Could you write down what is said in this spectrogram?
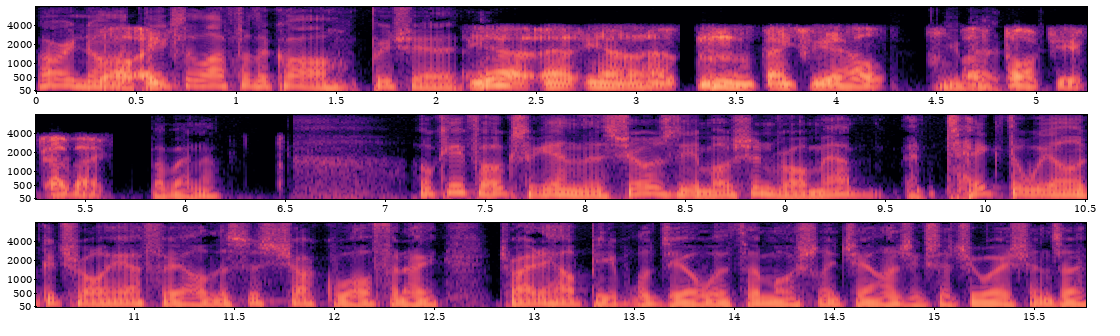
All right. Well, thanks I, a lot for the call. Appreciate it. Yeah, uh, yeah. Uh, thanks for your help. You I'll bet. talk to you. Bye bye. Bye bye now. Okay, folks, again, this shows the emotion roadmap. Take the wheel and control half fail. This is Chuck Wolf, and I try to help people deal with emotionally challenging situations. Uh,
